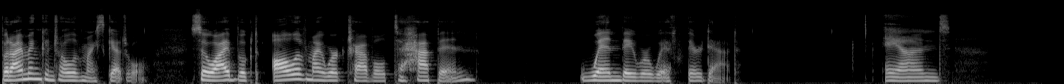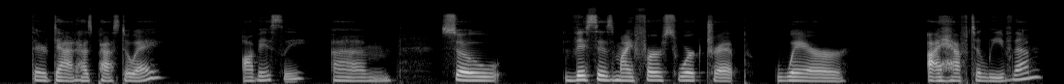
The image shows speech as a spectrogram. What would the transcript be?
but I'm in control of my schedule. So I booked all of my work travel to happen when they were with their dad. And their dad has passed away, obviously. Um, so this is my first work trip where I have to leave them.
